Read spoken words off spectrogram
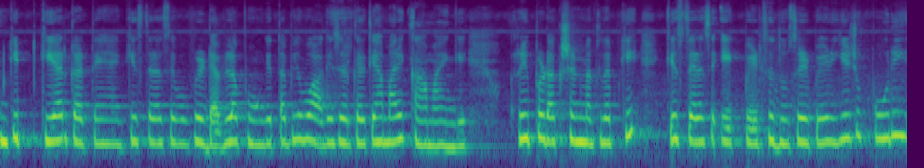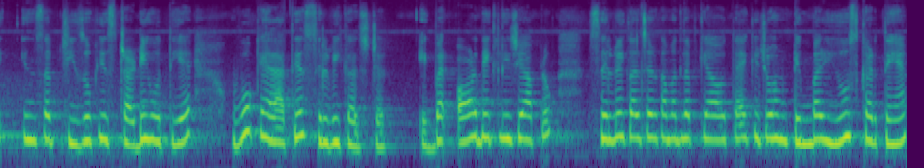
उनकी केयर करते हैं, किस तरह से वो फिर डेवलप होंगे, तभी वो आगे चल करके हमारे काम आएँगे। रिप्रोडक्शन मतलब कि किस तरह से एक पेड़ से दूसरे पेड़, ये जो पूरी इन सब चीज़ों की स्टडी होती है, वो कहलाती है सिल्वी कल्चर एक बार और देख लीजिए आप लोग। सिल्वी कल्चर का मतलब क्या होता है कि जो हम टिम्बर यूज़ करते हैं,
